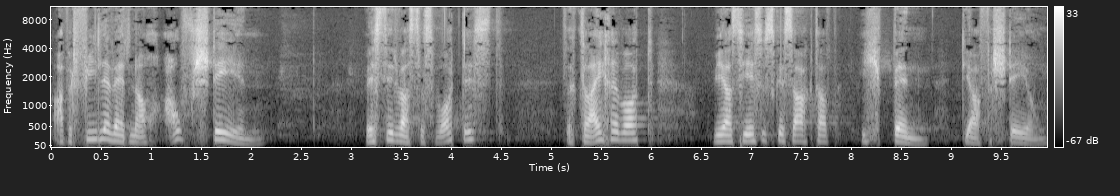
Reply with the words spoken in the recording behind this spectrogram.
Aber viele werden auch aufstehen. Wisst ihr, was das Wort ist? Das gleiche Wort, wie als Jesus gesagt hat, ich bin die Auferstehung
